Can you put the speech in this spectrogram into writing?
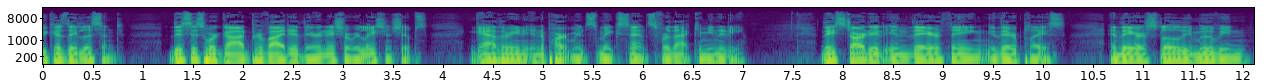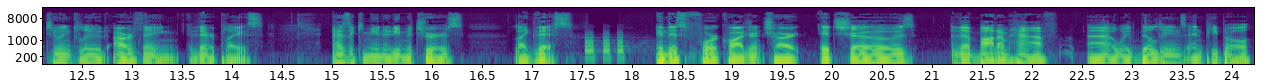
because they listened. This is where God provided their initial relationships. Gathering in apartments makes sense for that community. They started in their thing, their place, and they are slowly moving to include our thing, their place, as the community matures, like this. In this four quadrant chart, it shows the bottom half uh, with buildings and people,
